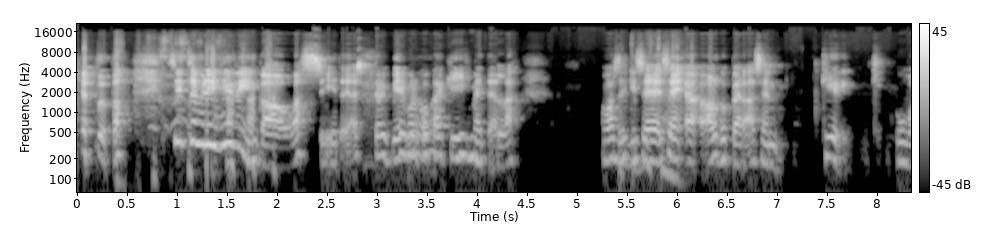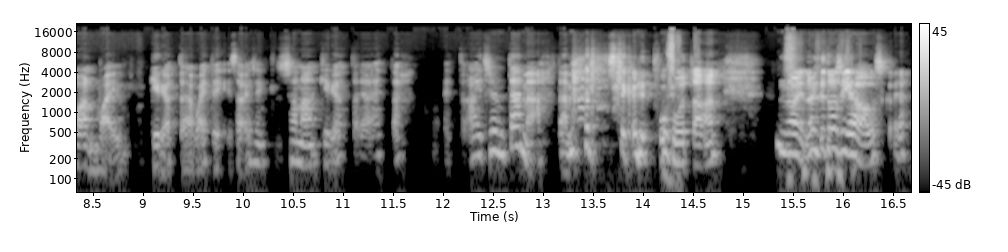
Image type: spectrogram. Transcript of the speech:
tota, sitten se meni hyvin kauas siitä, ja sitten oli vielä koko kaikki ihmetellä. Varsinkin se, se alkuperäisen kir- kuvan vai kirjoittaja vai te, sai sen sanan kirjoittaja, että, että ai se on tämä, tämä tästäkö nyt puhutaan. No, ne on tosi hauskoja.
